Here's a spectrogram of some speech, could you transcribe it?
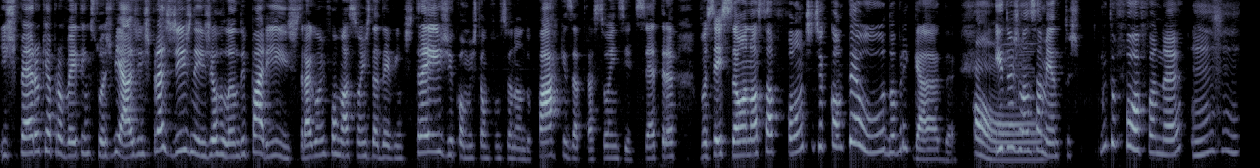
Espero que aproveitem suas viagens para as Disney de Orlando e Paris. Tragam informações da D23, de como estão funcionando parques, atrações e etc. Vocês são a nossa fonte de conteúdo. Obrigada. Oh. E dos lançamentos. Muito fofa, né? Uhum.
